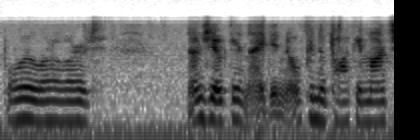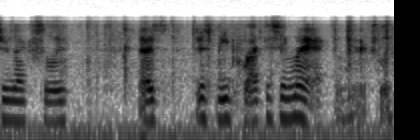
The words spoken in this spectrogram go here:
spoiler alert. I'm joking, I didn't open the Pocket Monsters, actually. That's just me practicing my acting, actually.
